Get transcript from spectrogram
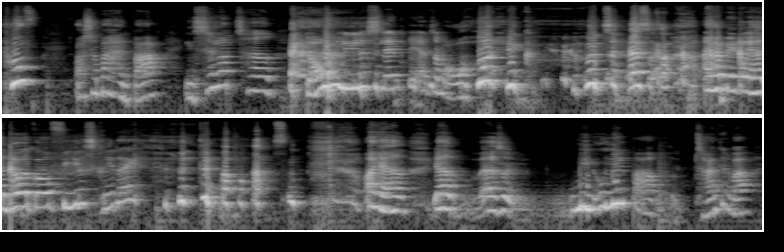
puff, og så var han bare en selvoptaget, dårlig lille slendrian, som overhovedet ikke kunne sig. Og jeg mener, jeg havde nået at gå fire skridt, ikke? Det var bare sådan. Og jeg havde, jeg havde, altså, min umiddelbare tanke det var,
